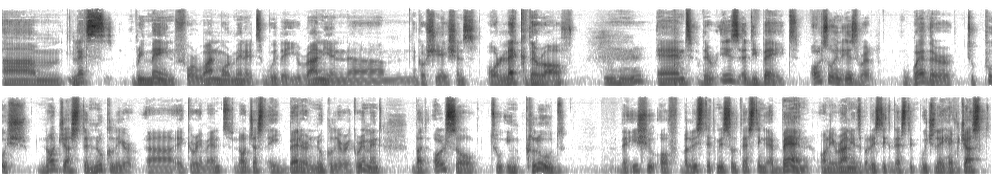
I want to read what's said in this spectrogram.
um, let's remain for one more minute with the Iranian um, negotiations or lack thereof. And there is a debate also in Israel whether to push not just the nuclear uh, agreement, not just a better nuclear agreement, but also to include the issue of ballistic missile testing, a ban on Iranians' ballistic testing, which they have just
